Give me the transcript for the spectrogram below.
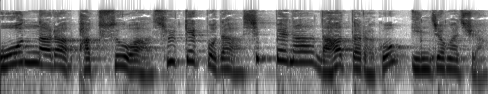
온 나라 박수와 술객보다 10배나 나았다라고 인정하죠.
